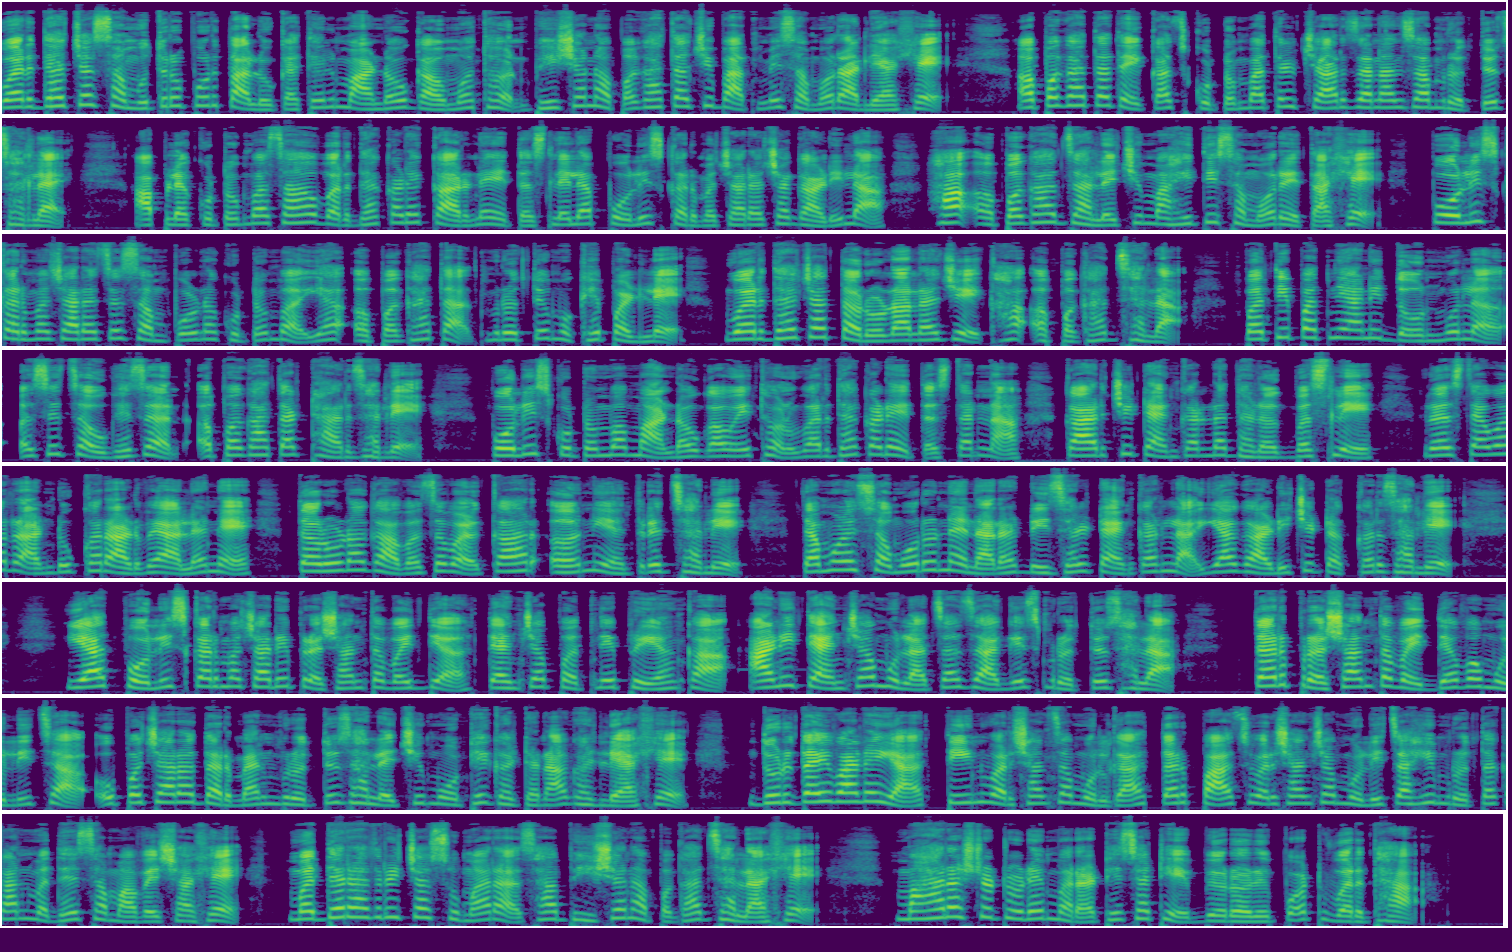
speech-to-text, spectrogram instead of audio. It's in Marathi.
वर्ध्याच्या समुद्रपूर तालुक्यातील मांडव गावमधून भीषण अपघाताची बातमी समोर आली आहे. अपघातात एकाच कुटुंबातील चार जणांचा मृत्यू झालाय. आपल्या कुटुंबासह वर्ध्याकडे कारणे येत असलेल्या पोलीस कर्मचाऱ्याच्या गाडीला हा अपघात झाल्याची माहिती समोर येत आहे. पोलीस कर्मचाऱ्याचे संपूर्ण कुटुंब या अपघातात मृत्युमुखी पडले. वर्ध्याच्या तरुणानजीक हा अपघात झाला. पती पत्नी आणि दोन मुलं असे चौघेजण अपघातात ठार झाले. पोलीस कुटुंब मांडवगाव येथून वर्ध्याकडे येत असताना कारची टँकरला धडक बसली. रस्त्यावर रानडुकर आडवे आल्याने तरोडा गावाजवळ कार अनियंत्रित झाली. त्यामुळे समोरून येणाऱ्या डिझेल टँकरला या गाडीची टक्कर झाली. यात पोलीस कर्मचारी प्रशांत वैद्य त्यांच्या पत्नी प्रियंका आणि त्यांच्या मुलाचा जागीच मृत्यू झाला. तर प्रशांत वैद्य व मुलीचा उपचारादरम्यान मृत्यू झाल्याची मोठी घटना घडली आहे. दुर्दैवाने या तीन वर्षांचा मुलगा तर पाच वर्षांच्या मुलीचाही मृतकांमध्ये समावेश आहे. मध्यरात्रीच्या सुमारास हा भीषण अपघात झाला आहे. महाराष्ट्र टुडे मराठीसाठी ब्युरो रिपोर्ट वर्धा.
